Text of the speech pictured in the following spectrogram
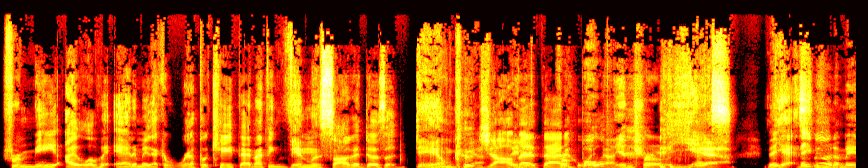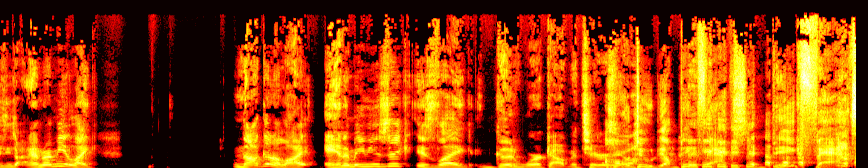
for me, I love an anime that can replicate that, and I think Vinland Saga does a damn good Yeah. job at that for both intros. Yes. Yeah, they Yes. they do an amazing job, and I mean, like, not gonna lie, anime music is like good workout material. Oh, dude, yeah, big facts, Yeah. big facts.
